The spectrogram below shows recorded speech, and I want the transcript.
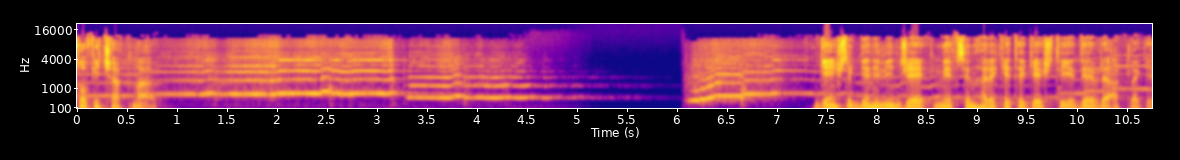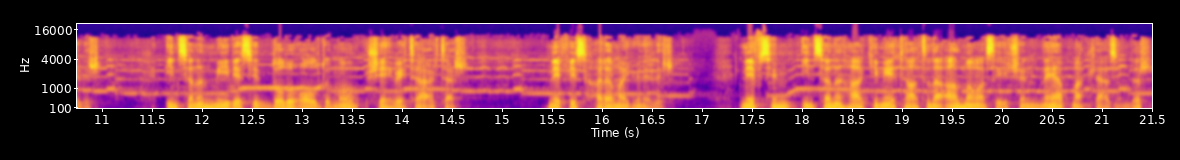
Sofi Çakmağı Gençlik denilince nefsin harekete geçtiği devre akla gelir. İnsanın midesi dolu oldu mu şehveti artar. Nefis harama yönelir. Nefsin insanı hakimiyet altına almaması için ne yapmak lazımdır?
